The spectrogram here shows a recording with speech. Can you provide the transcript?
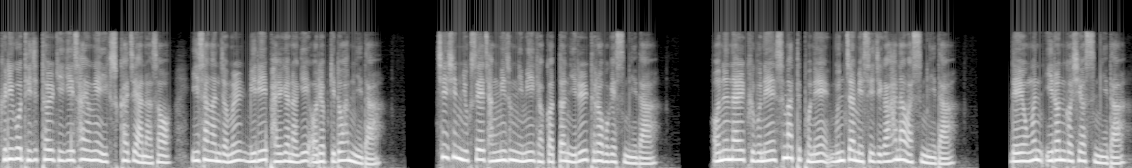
그리고 디지털 기기 사용에 익숙하지 않아서 이상한 점을 미리 발견하기 어렵기도 합니다. 76세 장미숙 님이 겪었던 일을 들어보겠습니다. 어느 날 그분의 스마트폰에 문자 메시지가 하나 왔습니다. 내용은 이런 것이었습니다.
